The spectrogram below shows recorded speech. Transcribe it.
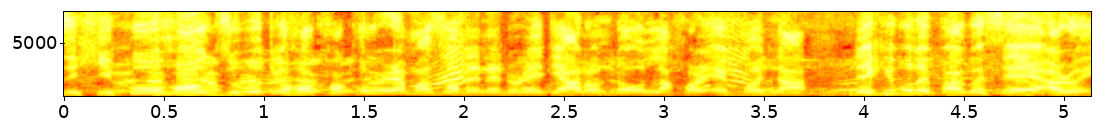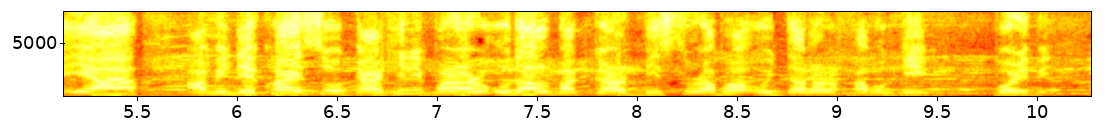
যি শিশু হওক যুৱতী হওক সকলোৰে মাজত এনেদৰে এতিয়া আনন্দ উল্লাসৰ এক বন্যা দেখিবলৈ পোৱা গৈছে। আৰু এয়া আমি দেখুৱাইছো কাহিলীপাৰাৰ উদাল বাক্কাৰ বিষ্ণু ৰাভা উদ্যানৰ সামগ্ৰিক পৰিৱেশ।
